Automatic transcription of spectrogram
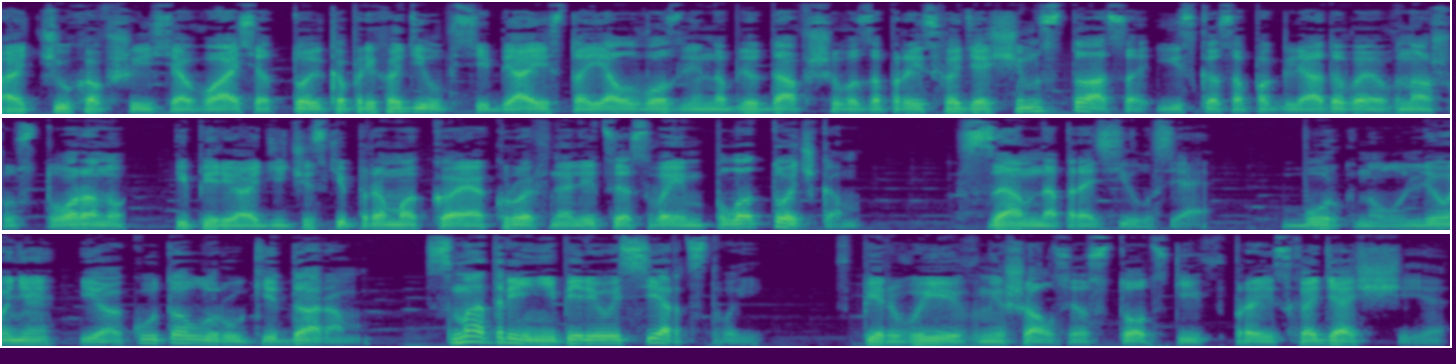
Очухавшийся Вася только приходил в себя и стоял возле наблюдавшего за происходящим Стаса, искоса поглядывая в нашу сторону и периодически промокая кровь на лице своим платочком. «Сам напросился», – буркнул Леня и окутал руки даром. «Смотри, не переусердствуй!» Впервые вмешался Стоцкий в происходящее.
